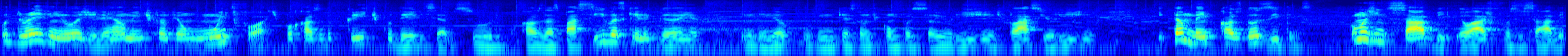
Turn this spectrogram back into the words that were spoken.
O Draven hoje ele é realmente um campeão muito forte por causa do crítico dele ser absurdo, por causa das passivas que ele ganha, entendeu? Em questão de composição e origem, de classe e origem, e também por causa dos itens. Como a gente sabe, eu acho que vocês sabem,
